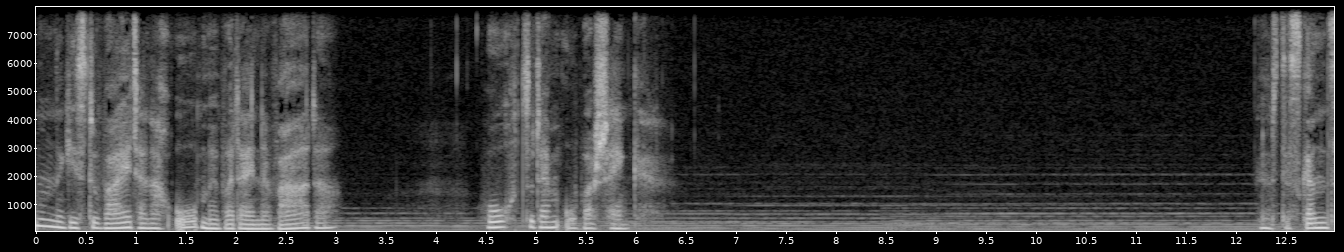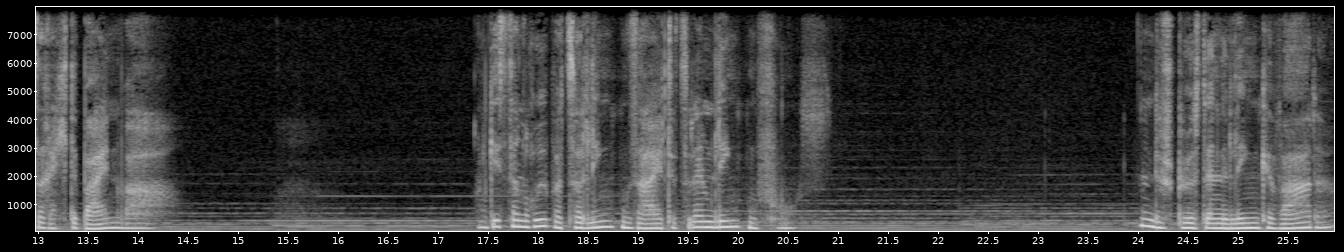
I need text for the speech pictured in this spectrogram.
Dann gehst du weiter nach oben über deine Wade, hoch zu deinem Oberschenkel. Nimmst das ganze rechte Bein wahr und gehst dann rüber zur linken Seite, zu deinem linken Fuß. Und du spürst deine linke Wade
